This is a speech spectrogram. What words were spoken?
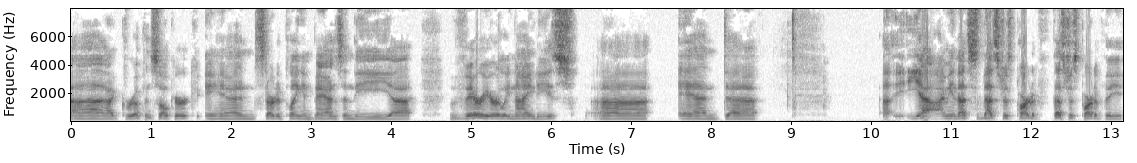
Uh, I grew up in Selkirk and started playing in bands in the uh, very early '90s. Uh, and uh, yeah, I mean that's that's just part of that's just part of the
